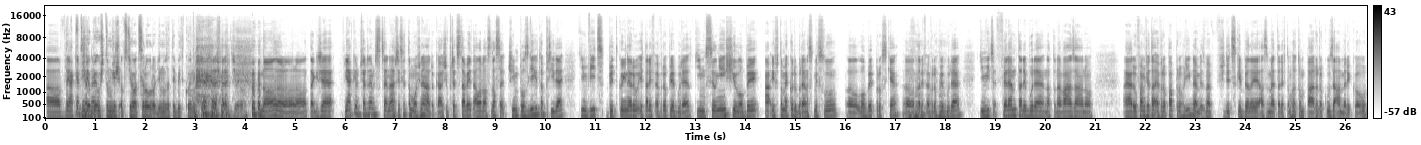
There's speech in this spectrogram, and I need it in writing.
A v, tak v té černém... době už to můžeš odstěhovat celou rodinu za ty bitcoiny, které mít, že jo? no, no, no, no, takže v nějakém černém scénáři si to možná dokážu představit, ale vlastně zase, čím později to přijde, tím víc bitcoinerů i tady v Evropě bude, tím silnější lobby a i v tom jako dobrém smyslu uh, lobby prostě uh, tady v Evropě mhm. bude, tím více firem tady bude na to navázáno A já doufám, že ta Evropa prohlídne. My jsme vždycky byli a jsme tady v tomhle pár roků za Amerikou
